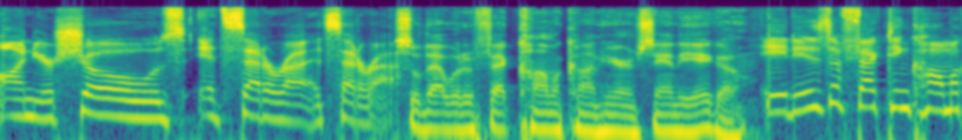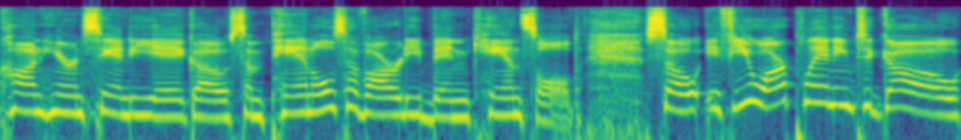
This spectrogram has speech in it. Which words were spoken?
on your shows, etc., etc. So that would affect Comic Con here in San Diego. It is affecting Comic Con here in San Diego. Some panels have already been canceled. So if you are planning to go,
